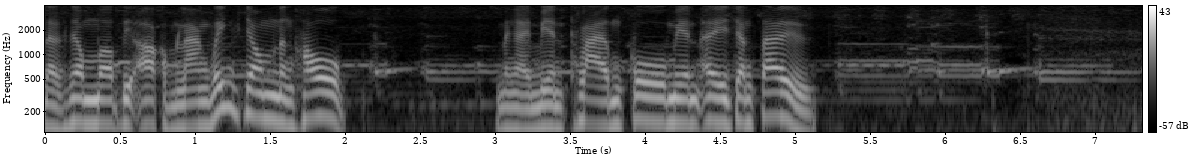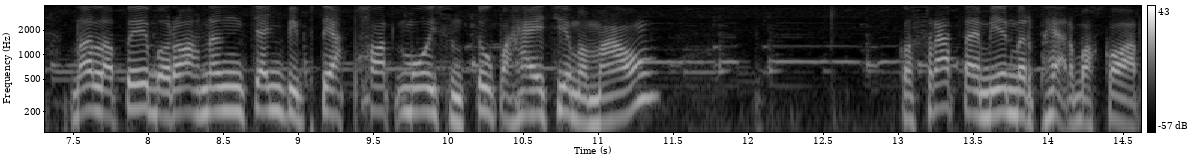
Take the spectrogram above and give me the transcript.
នៅខ្ញុំមកពីអស់កម្លាំងវិញខ្ញុំនឹងហូប នឹងឲ្យមានថ្លើមគោមានអីចឹងទៅដល់ទៅពេលបរោះនឹងចេញពីផ្ទះផត់មួយសន្ទុះប្រហែលជា1ម៉ោងក៏ស្រាប់តែមានមិត្តភ័ក្តិរបស់គាត់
